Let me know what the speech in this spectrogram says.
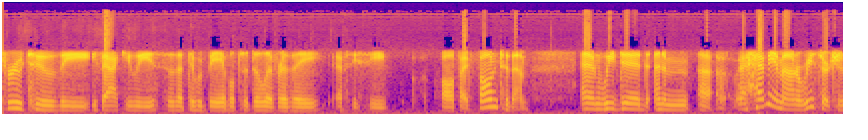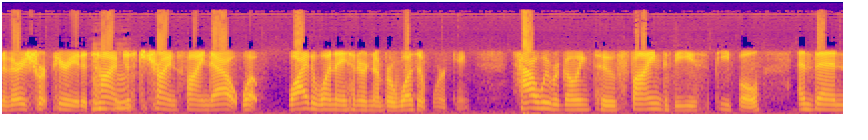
through to the evacuees so that they would be able to deliver the FCC qualified phone to them. And we did an, uh, a heavy amount of research in a very short period of time Mm-hmm. just to try and find out what why the one eight hundred number wasn't working, how we were going to find these people, and then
